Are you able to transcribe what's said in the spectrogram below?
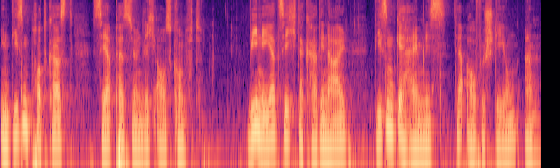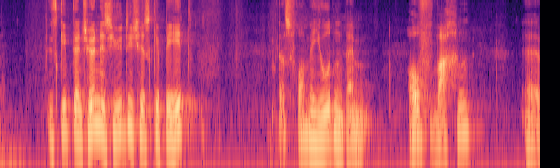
in diesem Podcast sehr persönlich Auskunft. Wie nähert sich der Kardinal diesem Geheimnis der Auferstehung an? Es gibt ein schönes jüdisches Gebet, das fromme Juden beim Aufwachen äh,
